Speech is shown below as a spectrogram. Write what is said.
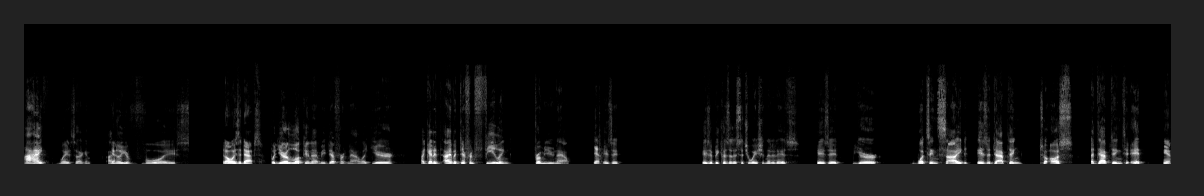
I wait a second, I Yeah. know your voice, It always adapts. but you're looking at me different now. Like you're, I get it. I have a different feeling from you now. Yeah. Is it? Is it because of the situation that it is? Is it your what's inside is adapting to us, adapting to it? Yeah.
